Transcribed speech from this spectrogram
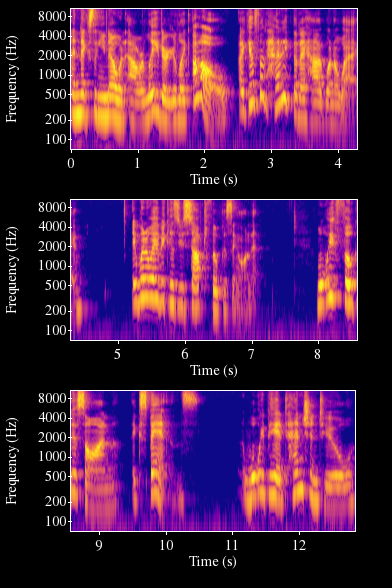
and next thing you know, an hour later, you're like, oh, I guess that headache that I had went away. It went away because you stopped focusing on it. What we focus on expands. What we pay attention to,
